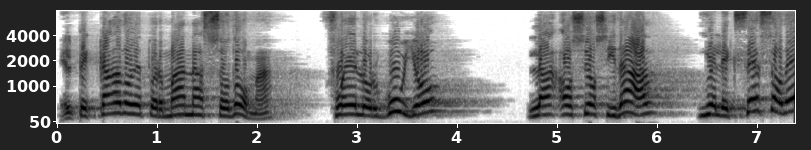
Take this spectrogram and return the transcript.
el pecado de tu hermana Sodoma fue el orgullo, la ociosidad y el exceso de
